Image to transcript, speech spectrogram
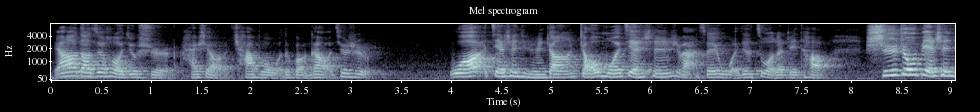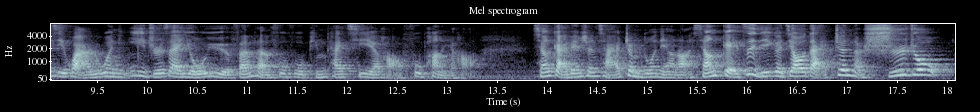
然后到最后就是还是要插播我的广告，就是。我健身女神张着魔健身是吧？所以我就做了这套十周变身计划。如果你一直在犹豫，反反复复平台期也好，复胖也好，想改变身材这么多年了，想给自己一个交代，真的十周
